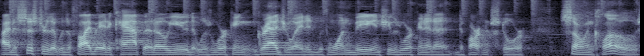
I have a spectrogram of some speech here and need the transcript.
I had a sister that was a Phi Beta Kappa at OU that was working, graduated with 1B, and she was working at a department store selling clothes.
